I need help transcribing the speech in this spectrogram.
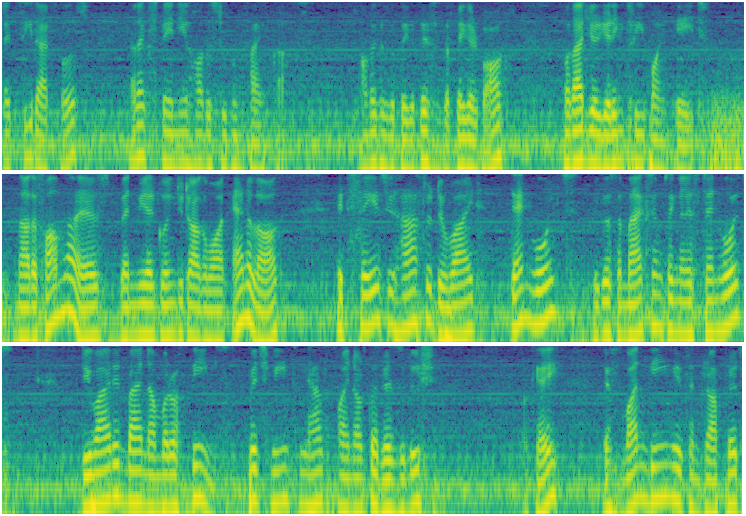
let's see that first and explain you how this 2.5 comes. Now because the bigger this is a bigger box. For that you're getting 3.8 now the formula is when we are going to talk about analog it says you have to divide 10 volts because the maximum signal is 10 volts divided by number of beams which means we have to find out the resolution. Okay? If one beam is interrupted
